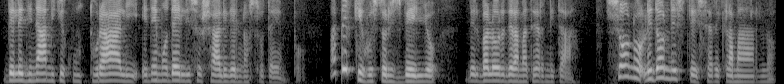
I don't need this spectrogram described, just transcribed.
delle dinamiche culturali e dei modelli sociali del nostro tempo. Ma perché questo risveglio del valore della maternità? Sono le donne stesse a reclamarlo,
